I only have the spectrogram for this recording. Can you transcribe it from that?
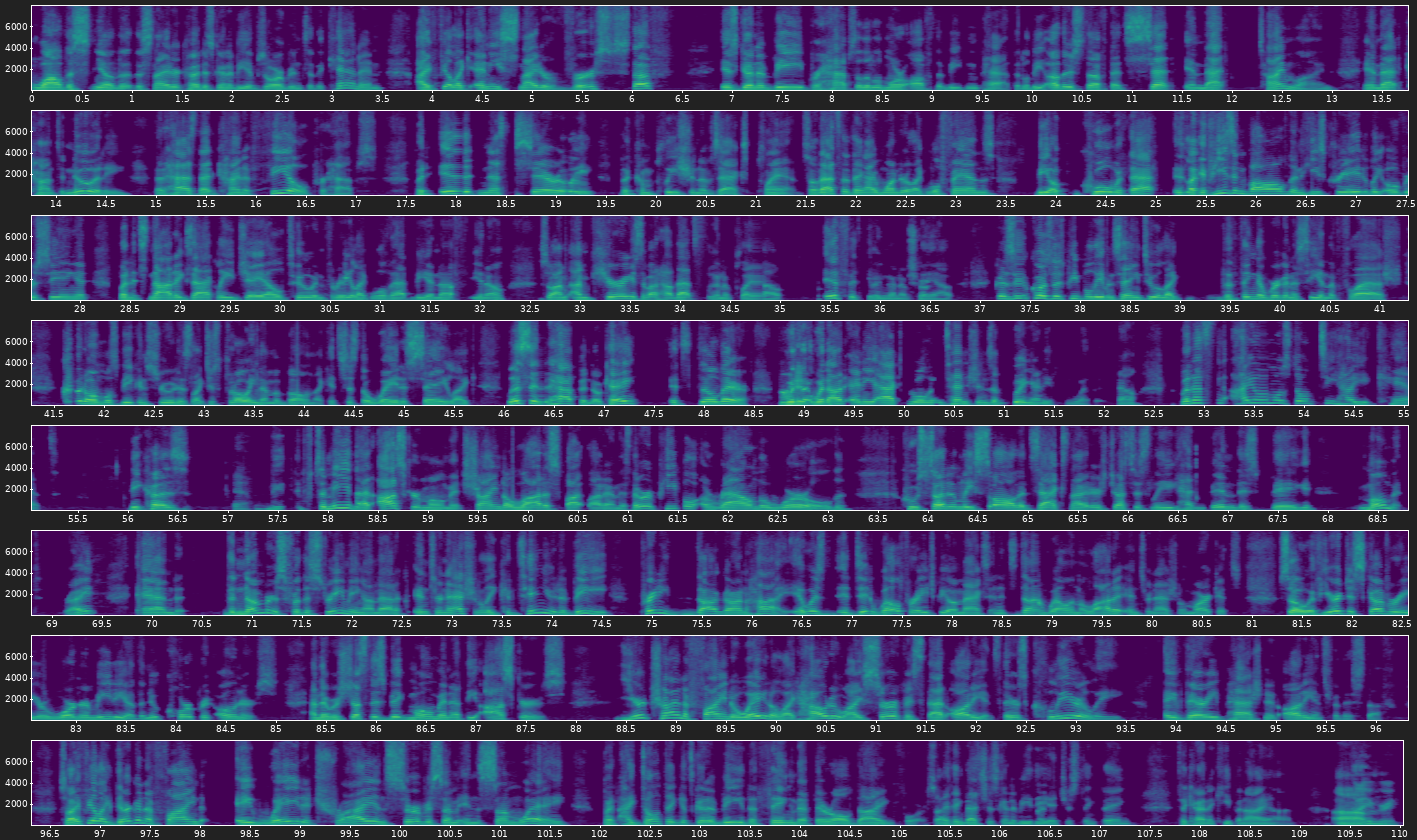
while this you know the, the Snyder cut is going to be absorbed into the canon, I feel like any Snyder verse stuff is going to be perhaps a little more off the beaten path. It'll be other stuff that's set in that timeline in that continuity that has that kind of feel, perhaps, but is it necessarily the completion of Zack's plan? So that's the thing I wonder like, will fans be uh, cool with that? like if he's involved and he's creatively overseeing it, but it's not exactly JL two and three, like will that be enough? You know, so I'm I'm curious about how that's going to play out, if it's even going to sure. play out because of course there's people even saying too like the thing that we're going to see in the flash could almost be construed as like just throwing them a bone like it's just a way to say like listen it happened okay it's still there with, right. without any actual intentions of doing anything with it you know but that's i almost don't see how you can't because yeah. The, to me, that Oscar moment shined a lot of spotlight on this. There were people around the world who suddenly saw that Zack Snyder's Justice League had been this big moment, right? And the numbers for the streaming on that internationally continue to be pretty doggone high. It was it did well for HBO Max and it's done well in a lot of international markets. So if you're Discovery or Warner Media, the new corporate owners, and there was just this big moment at the Oscars, you're trying to find a way to like how do I service that audience? There's clearly a very passionate audience for this stuff. So I feel like they're going to find a way to try and service them in some way, but I don't think it's going to be the thing that they're all dying for. So I think that's just going to be the right. interesting thing to kind of keep an eye on. Um, I agree.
